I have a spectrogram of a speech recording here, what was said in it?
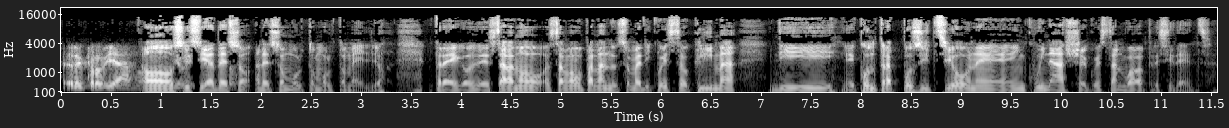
Riproviamo. Oh sì sì, adesso, adesso, molto molto meglio. Prego, eh, stavamo, stavamo parlando insomma di questo clima di eh, contrapposizione in cui nasce questa nuova presidenza.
